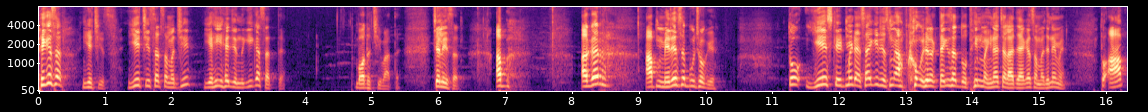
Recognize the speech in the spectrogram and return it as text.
ठीक है सर? ये चीज़ ये चीज़ सर समझिए, यही है ज़िंदगी का सत्य। बहुत अच्छी बात है। चलिए सर, अब अगर आप मेरे से पूछोगे तो ये स्टेटमेंट ऐसा है कि जिसमें आपको मुझे लगता है कि सर दो तीन महीना चला जाएगा समझने में। तो आप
